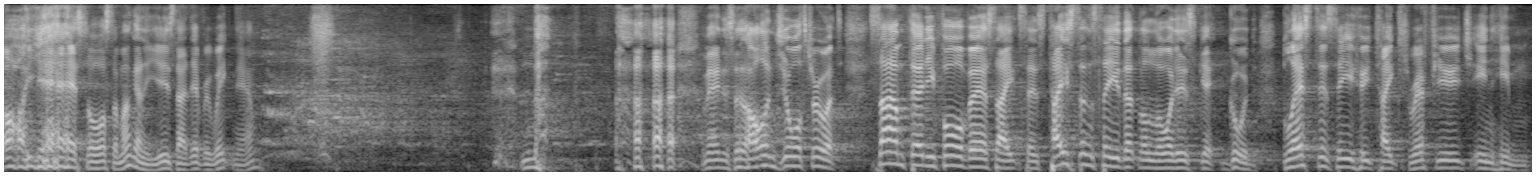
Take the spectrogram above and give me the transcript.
Oh, yes, awesome. I'm going to use that every week now. No. Man, he says, I'll endure through it. Psalm 34, verse 8 says, Taste and see that the Lord is good. Blessed is he who takes refuge in him.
